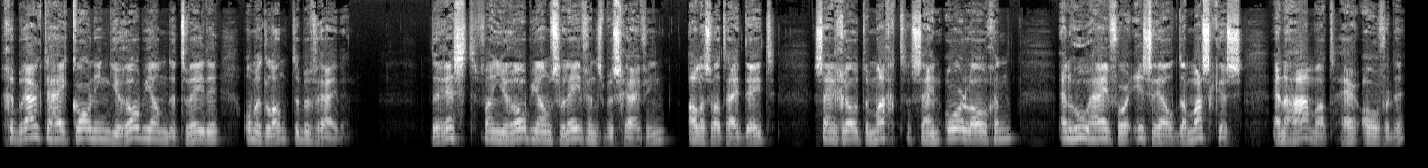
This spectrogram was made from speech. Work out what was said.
gebruikte hij koning Jerobiam II om het land te bevrijden. De rest van Jerobiams levensbeschrijving, alles wat hij deed, zijn grote macht, zijn oorlogen en hoe hij voor Israël Damascus en Hamat heroverde,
